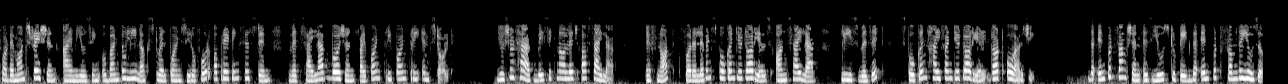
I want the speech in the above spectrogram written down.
For demonstration, I am using Ubuntu Linux 12.04 operating system with Scilab version 5.3.3 installed. You should have basic knowledge of Scilab. If not, for relevant spoken tutorials on Scilab, please visit spoken-tutorial.org. The input function is used to take the input from the user.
